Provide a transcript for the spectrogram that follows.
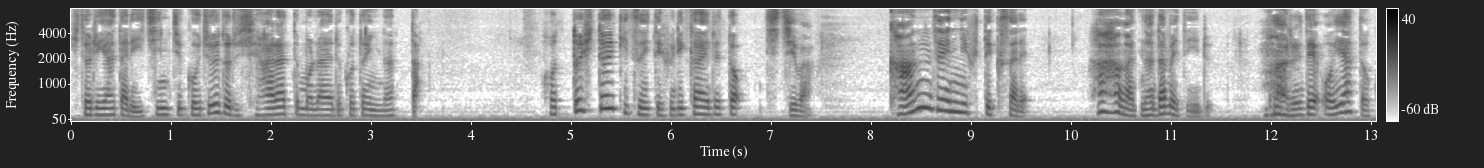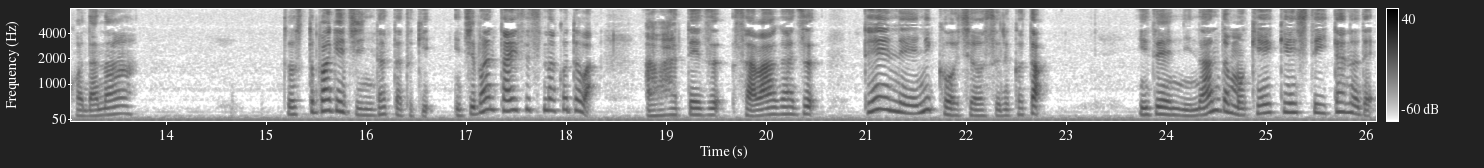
1人当たり1日50ドル支払ってもらえることになった。ほっと一息ついて振り返ると父は完全にふてくされ母がなだめている。まるで親と子だな。トストバゲージになった時、一番大切なことは、慌てず、騒がず、丁寧に交渉すること。以前に何度も経験していたので、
